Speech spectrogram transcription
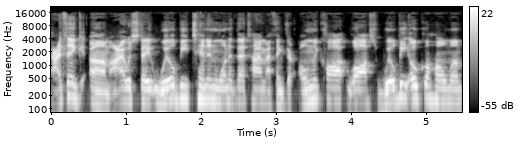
I think um, Iowa State will be 10 and 1 at that time. I think their only loss will be Oklahoma.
